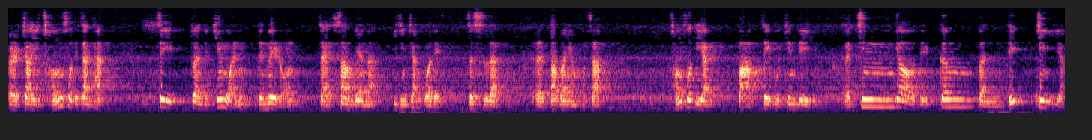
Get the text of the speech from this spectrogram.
而加以重复的赞叹。这一段的经文的内容在上边呢。已经讲过的，这是呢，呃，大庄严菩萨重复的呀，把这部经的呃精要的根本的经义啊，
